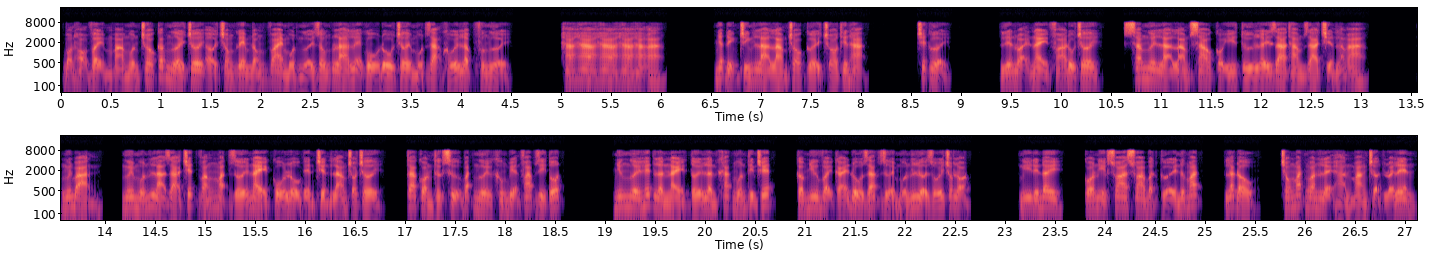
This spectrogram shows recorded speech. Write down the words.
Bọn họ vậy mà muốn cho các người chơi ở trong game đóng vai một người giống là lệ gỗ đồ chơi một dạng khối lập phương người. Ha ha ha ha ha ha. Nhất định chính là làm trò cười cho thiên hạ. Chết cười. Liên loại này phá đồ chơi sao ngươi là làm sao có ý tứ lấy ra tham gia triển lãm a? Nguyên bản, ngươi muốn là giả chết vắng mặt giới này cỗ lộ biện triển lãm trò chơi, ta còn thực sự bắt ngươi không biện pháp gì tốt. Nhưng ngươi hết lần này tới lần khác muốn tìm chết, cầm như vậy cái đồ rác rưởi muốn lừa dối chót lọt. Nghĩ đến đây có nị xoa xoa bật cười nước mắt, lắc đầu, trong mắt ngoan lệ hàn mang trợt lóe lên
